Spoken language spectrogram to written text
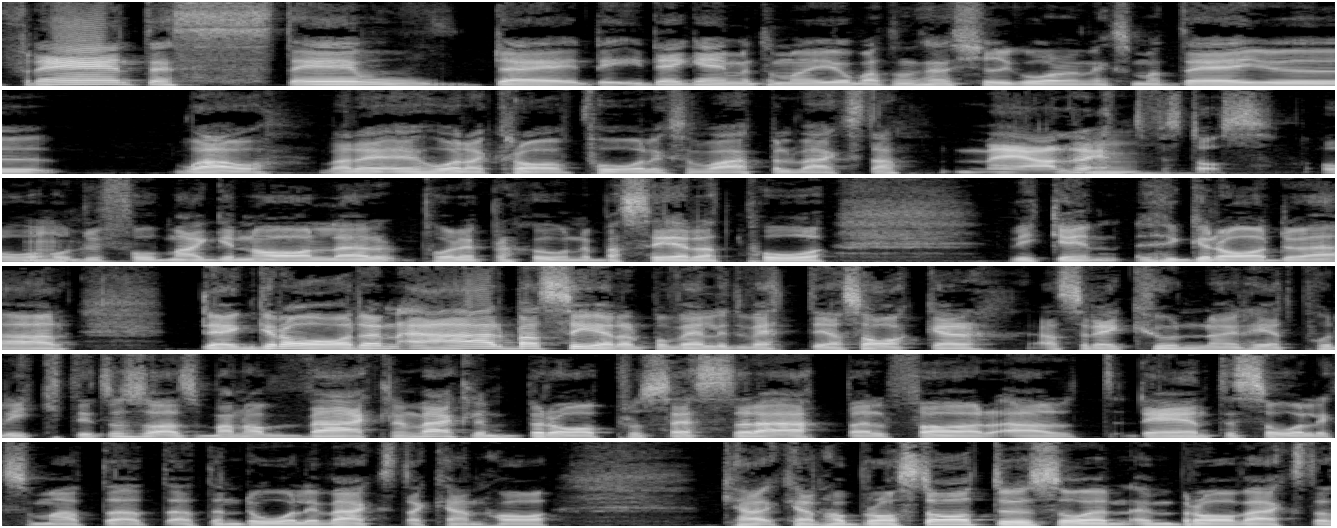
för det är inte... Det är, oh, det, det, I det gamet har man jobbat de här 20 åren. Liksom, att det är ju... Wow vad det är hårda krav på liksom, vara Apple-verkstad. Med all rätt mm. förstås. Och, mm. och, du får marginaler på reparationer baserat på vilken hur grad du är. Den graden är baserad på väldigt vettiga saker. Alltså det är kundnöjdhet på riktigt. och så. Alltså man har verkligen verkligen bra processer i Apple. för att Det är inte så liksom att, att, att en dålig verkstad kan ha kan, kan ha bra status och en, en bra verkstad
